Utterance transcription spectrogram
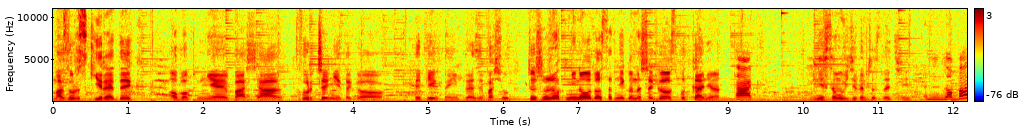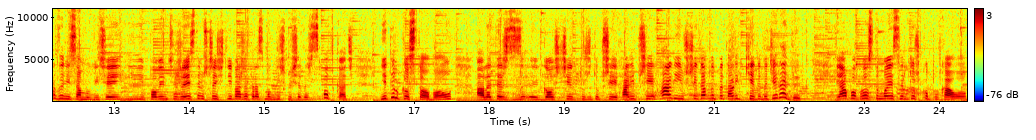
Mazurski Redyk, obok mnie Basia, twórczyni tego, tej pięknej imprezy. Basiu, to już rok minął od ostatniego naszego spotkania. Tak, Niesamowicie ten czas leci. no bardzo niesamowicie i powiem Ci, że jestem szczęśliwa, że teraz mogliśmy się też spotkać. Nie tylko z Tobą, ale też z y, goście, którzy tu przyjechali. Przyjechali i już się dawno pytali, kiedy będzie Redyk. Ja po prostu, moje serduszko pukało,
